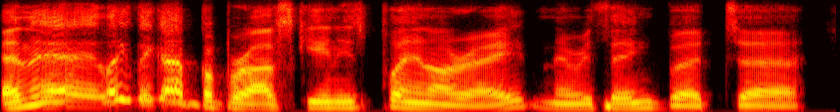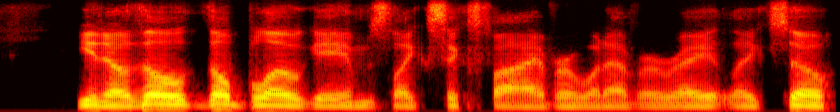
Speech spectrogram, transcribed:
and they like they got Bobrovsky and he's playing all right and everything, but uh, you know they'll they'll blow games like six five or whatever, right? Like so,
